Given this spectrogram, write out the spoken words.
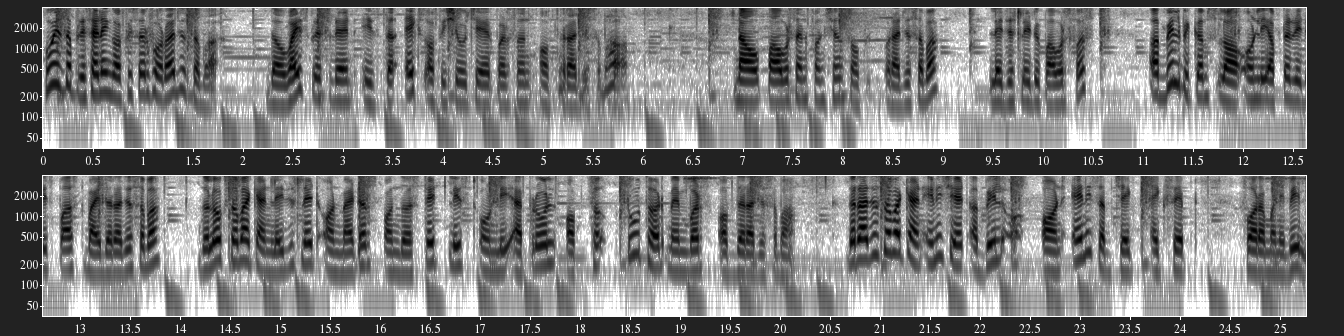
Who is the presiding officer for Rajya Sabha? The vice president is the ex officio chairperson of the Rajya Sabha. Now, powers and functions of Rajya Sabha. Legislative powers first. A bill becomes law only after it is passed by the Rajya Sabha. The Lok Sabha can legislate on matters on the state list only approval of th- two-third members of the Rajya Sabha. The Rajya Sabha can initiate a bill on any subject except for a money bill.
